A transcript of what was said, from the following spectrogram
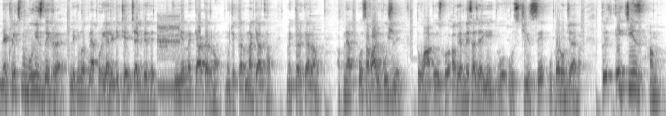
नेटफ्लिक्स में मूवीज़ देख रहा है, लेकिन वो अपने आप को रियलिटी चेक दे दे कि ये मैं क्या कर रहा हूँ, मुझे करना क्या था। मैं कर क्या रहा हूँ? अपने आप को सवाल पूछ ले तो वहाँ पे उसको अवेयरनेस आ जाएगी, वो उस चीज़ से ऊपर उठ जाएगा। तो एक चीज़ हम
